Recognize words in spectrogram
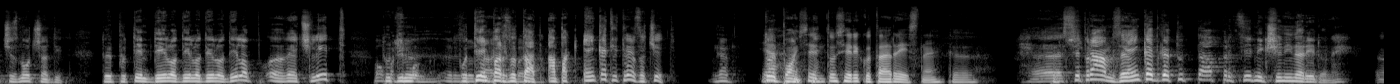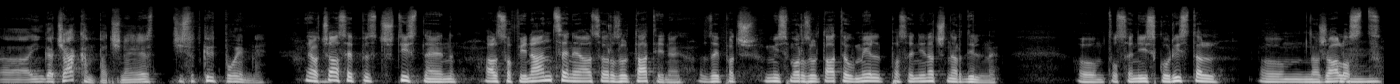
čez noč narediti. To je potem delo, delo, delo, delo več let, tudi rezultati potem pa pa- rezultat. Ampak enkrat je treba začeti. Ja. To je point, ne. to si rekel, ta res. Ne, ke, Uh, se pravi, zaenkrat ga tudi ta predsednik še ni naredil. ne. Uh, in ga čakam, pač, ne, jaz čisto odkrit povem. Ne. Ja, včasih pač tisne, ali so finance, ne, ali so rezultati. Ne. Zdaj pač mi smo rezultate imeli, pa se ni nič naredili. ne. Um, to se ni izkoristilo, um, nažalost.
